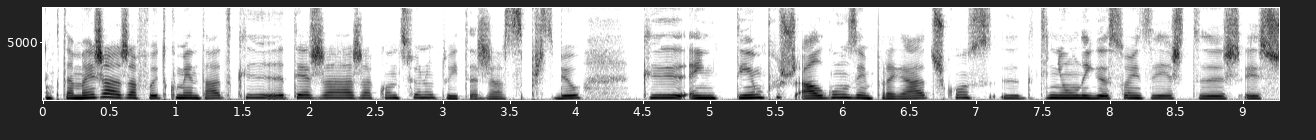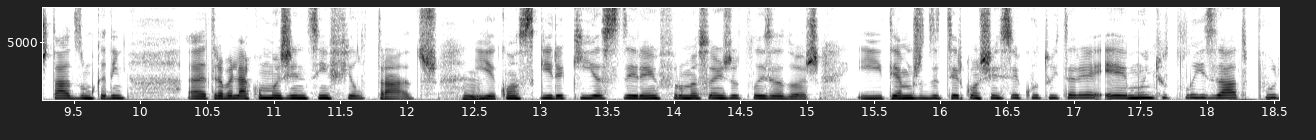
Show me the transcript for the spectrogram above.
que também já, já foi documentado que até já, já aconteceu no Twitter, já se percebeu que em tempos alguns empregados que tinham ligações a estes, a estes estados um bocadinho a trabalhar como agentes infiltrados hum. e a conseguir aqui aceder a informações de utilizadores. E temos de ter consciência que o Twitter é, é muito utilizado por,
